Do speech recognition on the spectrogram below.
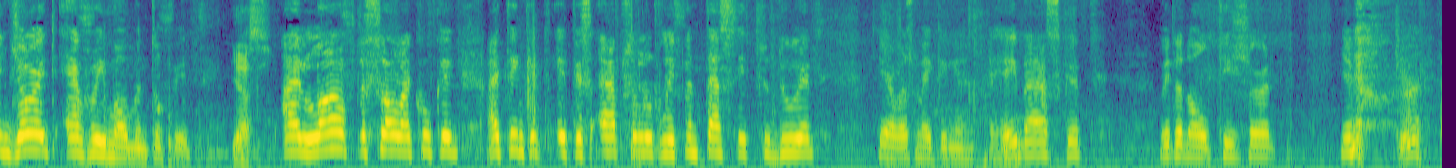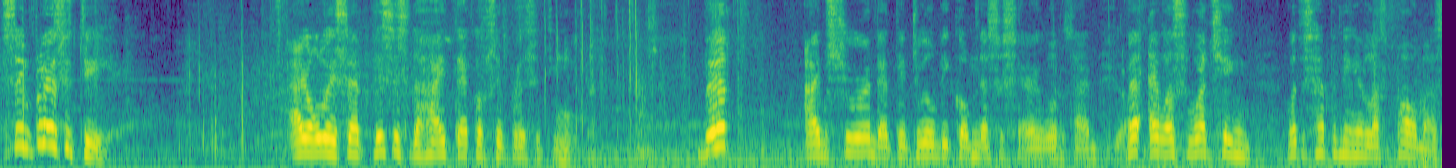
enjoyed every moment of it. Yes. I love the solar cooking. I think it, it is absolutely fantastic to do it. Here I was making a, a hay mm-hmm. basket with an old t-shirt. You know, Sure. simplicity. I always said this is the high tech of simplicity. Mm-hmm. But I'm sure that it will become necessary one time. But I was watching what is happening in Las Palmas,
